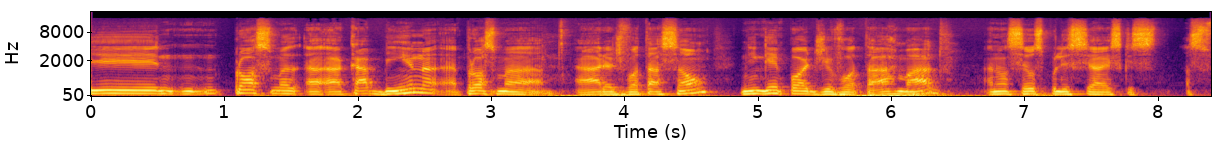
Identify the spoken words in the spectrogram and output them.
E próxima a cabina, próxima à área de votação, ninguém pode votar armado, a não ser os policiais que as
